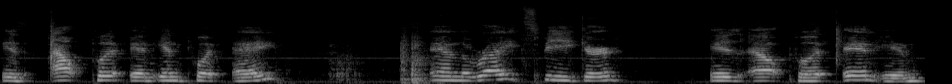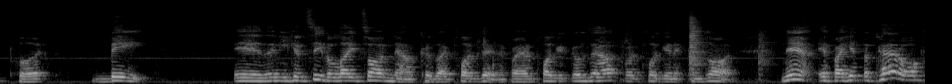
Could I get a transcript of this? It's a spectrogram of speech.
is output and input A. And the right speaker is output and input B. Is and you can see the lights on now because I plugged in. If I unplug it goes out, if I plug in it comes on. Now if I hit the pedal,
